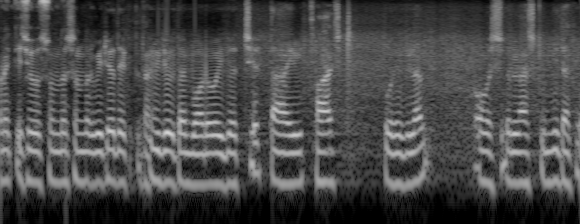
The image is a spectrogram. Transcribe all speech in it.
অনেক কিছু সুন্দর সুন্দর ভিডিও দেখতে থাকো। ভিডিওটা বড় হয়ে যাচ্ছে তাই ফার্স্ট করে দিলাম। অবশ্যই লাস্ট অব্দি দেখো।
